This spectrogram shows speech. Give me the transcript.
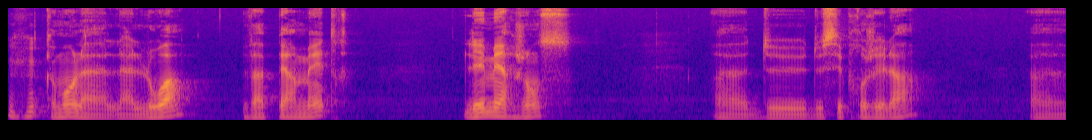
Mhm. Comment la, la loi va permettre l'émergence euh, de, de ces projets-là? Euh,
